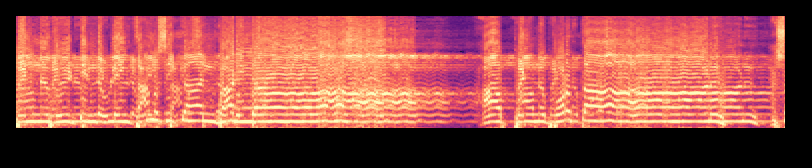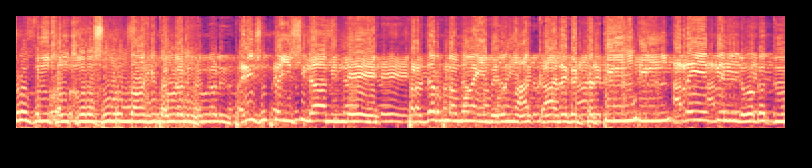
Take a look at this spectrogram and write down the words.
പെണ്ണ് വീട്ടിന്റെ ഉള്ളിൽ താമസിക്കാൻ പാടില്ല. ആ പെണ്ണ് പുറത്താണ്. തങ്ങൾ പരിശുദ്ധ ഇസ്ലാമിന്റെ പ്രചരണമായി വരുന്ന ആ കാലഘട്ടത്തിൽ അറേബ്യൻ ലോകത്ത്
